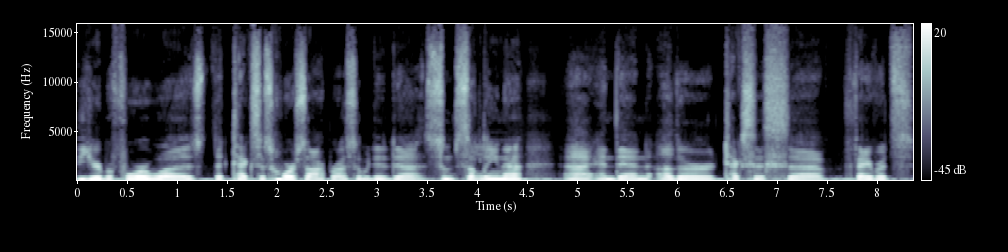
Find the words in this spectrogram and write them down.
The year before was the Texas Horse Opera. So we did uh, some Selena uh, and then other Texas uh, favorites.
